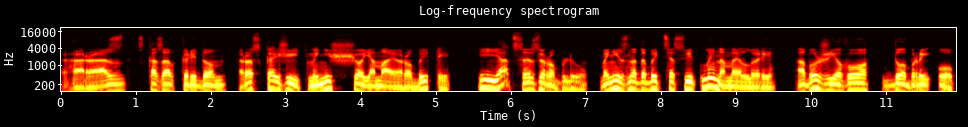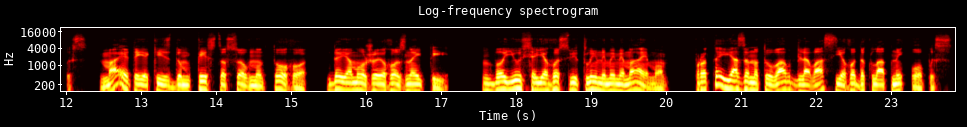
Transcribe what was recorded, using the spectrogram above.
Гаразд, сказав Корідон, розкажіть мені, що я маю робити, і я це зроблю. Мені знадобиться світлина Меллорі або ж його добрий опис. Маєте якісь думки стосовно того, де я можу його знайти? Боюся, його світлини ми не маємо. Проте я занотував для вас його докладний опис,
